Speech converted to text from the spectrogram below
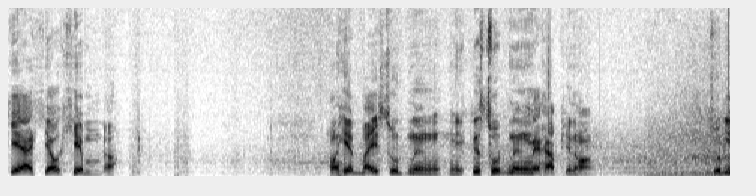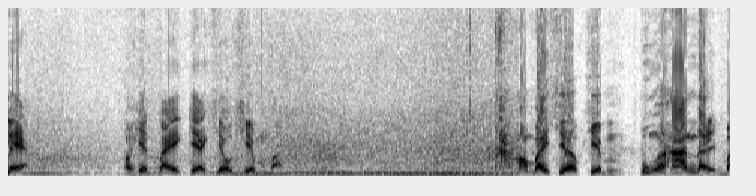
แก่เขียวเข้มดอกเฮาเฮ็ดใบสุดหนึ่งนี่คือสุดหนึ่งนะครับ พี่น้องสุดแรกเฮาเฮ็ดใบแก่เขียวเข้มใบเอาใบเขียวเข้มปรุงอาหารได้ใบ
